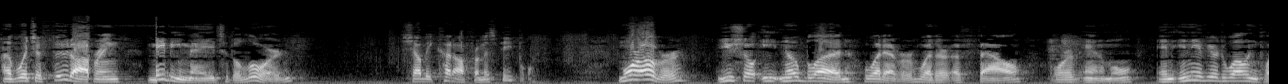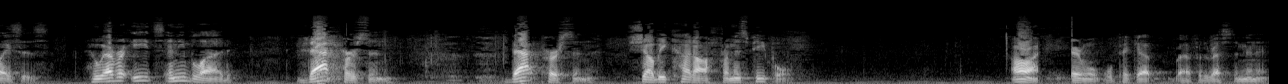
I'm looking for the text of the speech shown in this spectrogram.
of which a food offering may be made to the Lord, shall be cut off from his people. Moreover, you shall eat no blood whatever, whether of fowl or of animal in any of your dwelling places. Whoever eats any blood, that person, that person shall be cut off from his people. All right, and we'll, we'll pick up uh, for the rest of the minute.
